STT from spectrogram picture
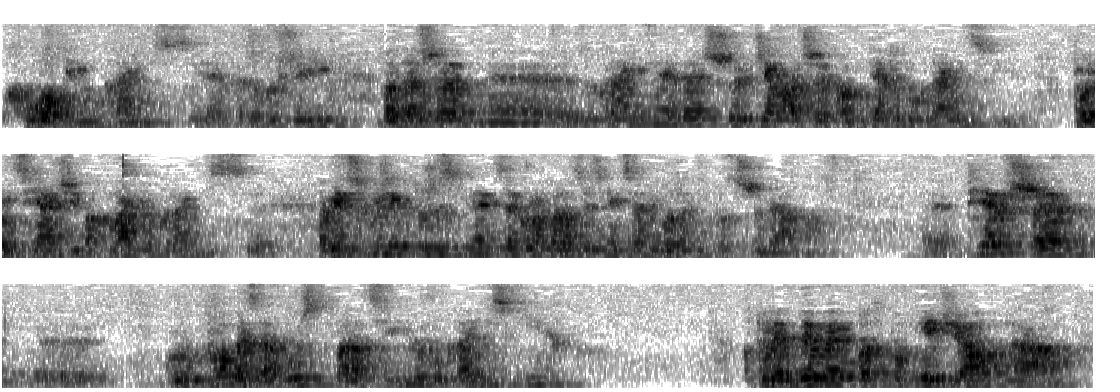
chłopi ukraińscy, jak tego chcieli badacze e, z Ukrainy, lecz działacze komitetów ukraińskich, policjanci, wachmani ukraińscy, a więc ludzie, którzy zginęli za kolaborację z Niemcami, bo takich postrzegano. E, pierwsze e, grupowe zabójstwa cywilów ukraińskich, które były odpowiedzią na E,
